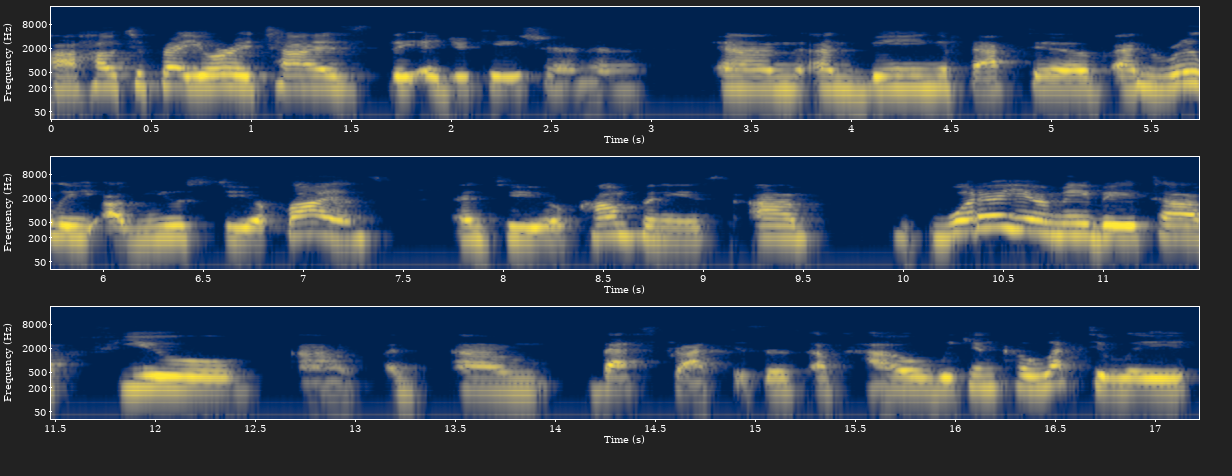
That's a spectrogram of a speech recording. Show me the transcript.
uh, how to prioritize the education and and and being effective and really of use to your clients and to your companies. Um, what are your maybe top few uh, um, best practices of how we can collectively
